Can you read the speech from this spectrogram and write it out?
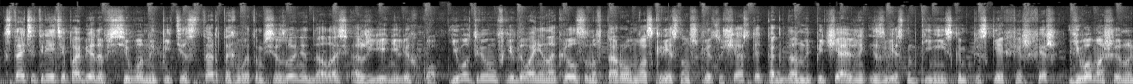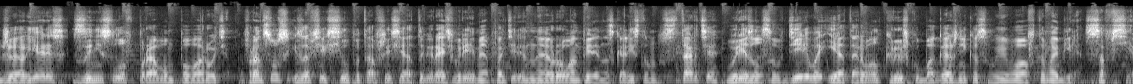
Кстати, третья победа всего на пяти стартах в этом сезоне далась Ажье нелегко. Его триумф едва не накрылся на втором воскресном спецучастке, когда на печально известном кенийском песке Феш-Феш его машину GR Yaris занесло в правом повороте. Француз, изо всех сил пытавшийся отыграть время, потерянное Рованпере на скалистом старте, врезался в дерево и оторвал крышку багажника своего автомобиля. Совсем.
